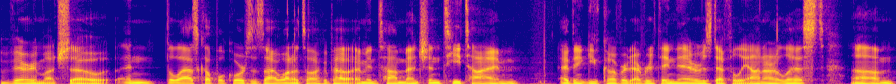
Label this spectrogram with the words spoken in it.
Very much so. And the last couple courses I want to talk about, I mean, Tom mentioned Tee Time I think you covered everything there. It was definitely on our list. Um,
